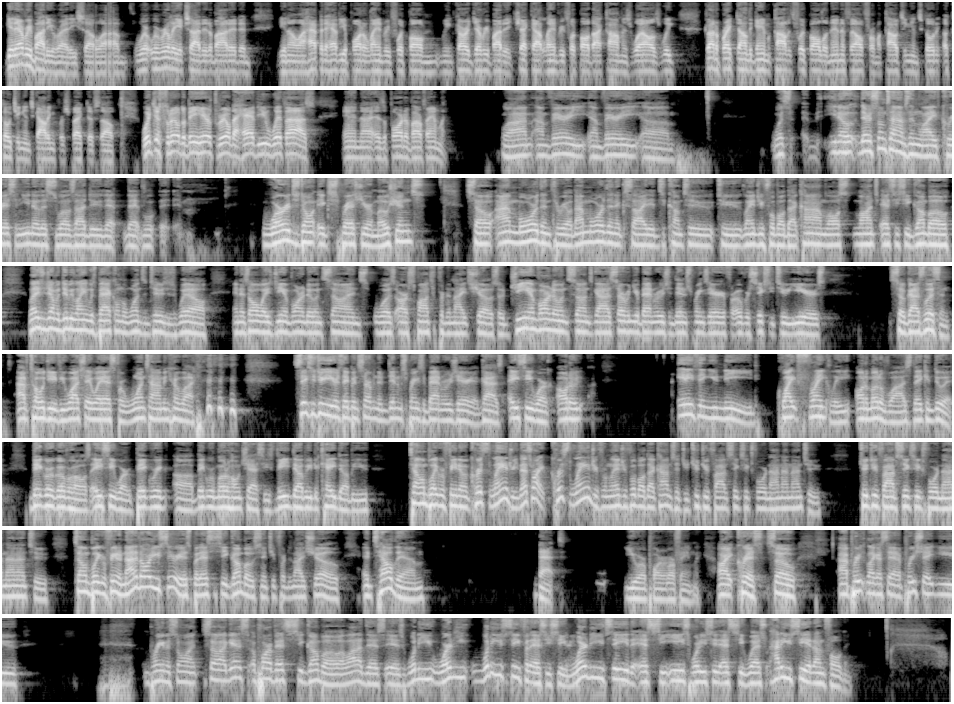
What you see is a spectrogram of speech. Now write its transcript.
get everybody ready. So uh, we're we're really excited about it, and you know, I'm happy to have you part of Landry Football. And we encourage everybody to check out LandryFootball.com as well as we try to break down the game of college football and NFL from a coaching and scouting, a coaching and scouting perspective. So we're just thrilled to be here, thrilled to have you with us and uh, as a part of our family. Well, I'm I'm very I'm very um, what's you know there's sometimes in life, Chris, and you know this as well as I do that that words don't express your emotions so I'm more than thrilled. I'm more than excited to come to to LandryFootball.com, launch SEC Gumbo. Ladies and gentlemen, Doobie Lane was back on the ones and twos as well. And as always, GM Varnado and Sons was our sponsor for tonight's show. So GM Varnado and Sons, guys, serving your Baton Rouge and Denham Springs area for over 62 years. So guys, listen, I've told you if you watch AYS for one time in your life, 62 years they've been serving the Denham Springs and Baton Rouge area. Guys, AC work, auto, anything you need, quite frankly, automotive wise, they can do it. Big rig overhauls, AC work, big rig, uh, big rig motorhome chassis, VW to KW. Tell them Blake Ruffino and Chris Landry. That's right. Chris Landry from LandryFootball.com sent you 225-664-9992. 225-664-9992. Tell them Blake Ruffino, not at all Are You Serious, but SEC Gumbo sent you for tonight's show and tell them that you are a part of our family. All right, Chris. So I pre- like I said, I appreciate you bringing us on. So I guess a part of SEC Gumbo, a lot of this is what do you, where do you, what do you see for the SEC? Where do you see the SEC East? Where do you see the SEC West? How do you see it unfolding?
